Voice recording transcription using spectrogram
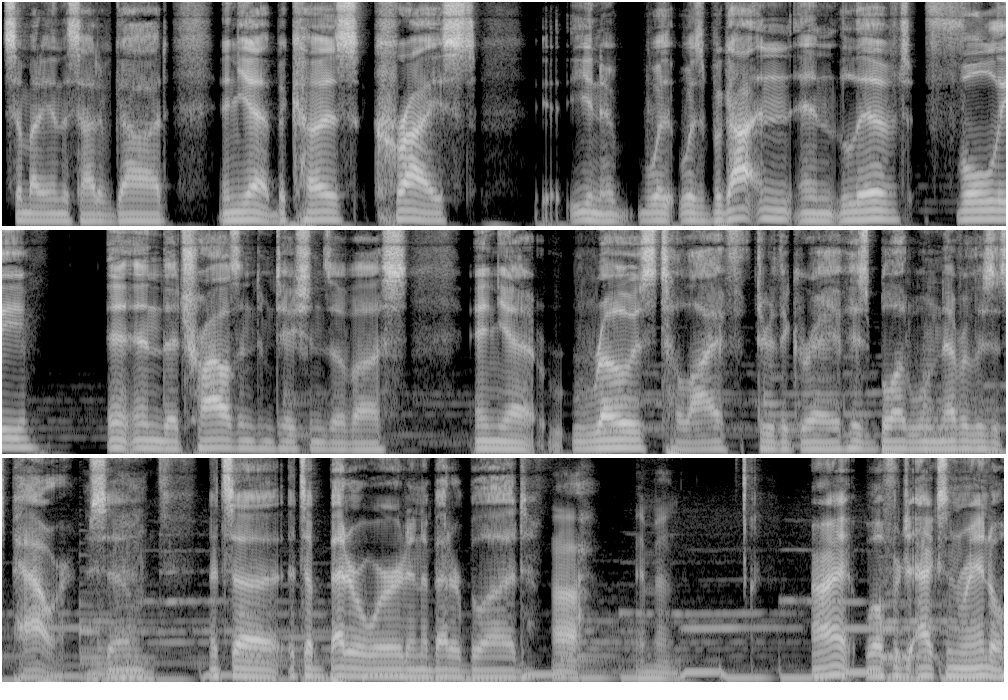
somebody in the sight of God. And yet because Christ you know was, was begotten and lived fully in, in the trials and temptations of us and yet rose to life through the grave his blood will never lose its power. So it's a it's a better word and a better blood. Ah, amen. All right well for Jackson Randall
